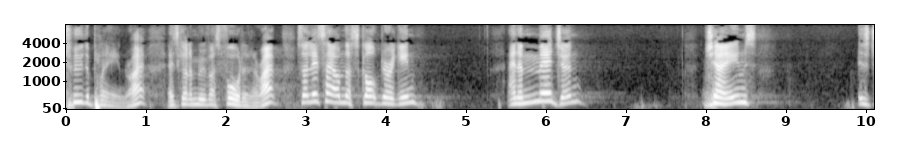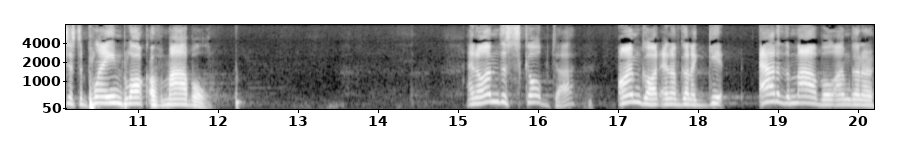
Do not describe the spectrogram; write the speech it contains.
to the plan, right? It's going to move us forward in it, right? So let's say I'm the sculptor again. And imagine James is just a plain block of marble. And I'm the sculptor, I'm God, and I'm going to get out of the marble, I'm going to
